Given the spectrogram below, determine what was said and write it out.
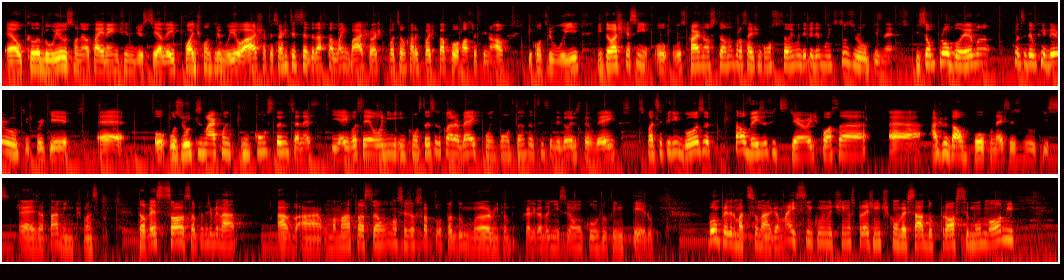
É o Club Wilson, né, o Tyrant de UCLA, pode contribuir, eu acho. Apesar de ter sido draftado lá embaixo, eu acho que pode ser um cara que pode ficar pro roster final e contribuir. Então eu acho que assim, o, os Cardinals estão num processo de construção e vão depender muito dos rookies, né? Isso é um problema quando você tem um QB rookie, porque é, os rookies marcam inconstância, né? E aí você une inconstância do quarterback com inconstância dos recebedores também. Isso pode ser perigoso. Talvez o Fitzgerald possa é, ajudar um pouco nesses né, rookies. É, exatamente. Mas talvez só, só para terminar, a, a, uma má atuação não seja só culpa do Murray. Então tem que ficar ligado nisso, é um conjunto inteiro. Bom, Pedro Matsunaga, mais cinco minutinhos pra gente conversar do próximo nome,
